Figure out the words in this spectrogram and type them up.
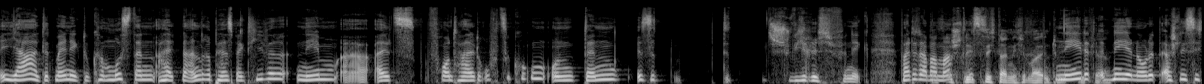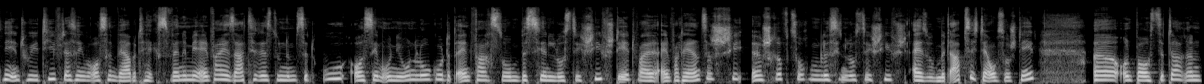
Ja, das meine ich. Du kann, musst dann halt eine andere Perspektive nehmen, äh, als frontal drauf zu gucken und dann ist es schwierig, finde ich. Was das aber Das macht, erschließt ist, sich dann nicht immer intuitiv. Nee, das, ja. nee, genau, das erschließt sich nicht intuitiv, deswegen brauchst du einen Werbetext. Wenn du mir einfach gesagt hättest, du nimmst das U aus dem Union-Logo, das einfach so ein bisschen lustig schief steht, weil einfach der ganze Schi äh, Schriftzug ein bisschen lustig schief, also mit Absicht der auch so steht, äh, und baust das darin,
